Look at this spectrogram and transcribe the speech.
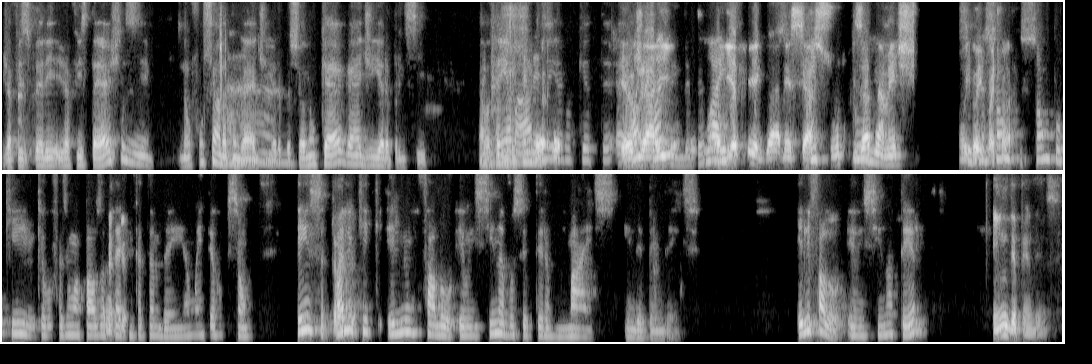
Já fiz, já fiz testes e não funciona com ah. ganhar dinheiro. A pessoa não quer ganhar dinheiro a princípio. Ela tem é, Eu já ia, ia pegar nesse assunto exatamente. Oi, oi, só, só, um pouquinho, que eu vou fazer uma pausa técnica também, é uma interrupção. Pensa, olha que ele não falou, eu ensino a você ter mais independência. Ele falou, eu ensino a ter independência.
